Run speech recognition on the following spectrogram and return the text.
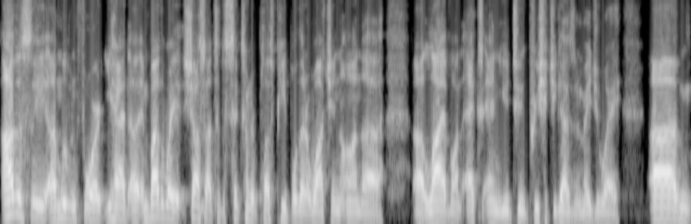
obviously uh, moving forward you had uh, and by the way shouts out to the 600 plus people that are watching on uh, uh, live on x and youtube appreciate you guys in a major way um,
